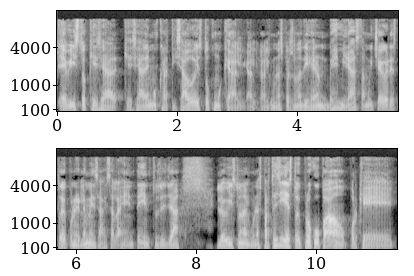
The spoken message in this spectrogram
he visto que se ha, que se ha democratizado esto, como que al- al- algunas personas dijeron, ve, mira, está muy chévere esto de ponerle mensajes a la gente, y entonces ya lo he visto en algunas partes y estoy preocupado porque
